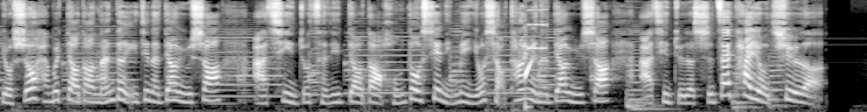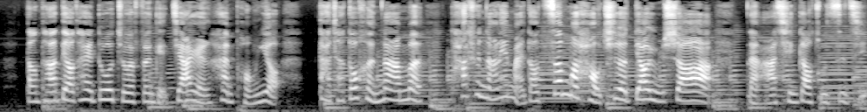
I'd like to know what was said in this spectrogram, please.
有时候还会钓到难得一见的鲷鱼烧。阿庆就曾经钓到红豆馅里面有小汤圆的鲷鱼烧，阿庆觉得实在太有趣了。当他钓太多，就会分给家人和朋友。大家都很纳闷，他去哪里买到这么好吃的鲷鱼烧啊？但阿庆告诉自己，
